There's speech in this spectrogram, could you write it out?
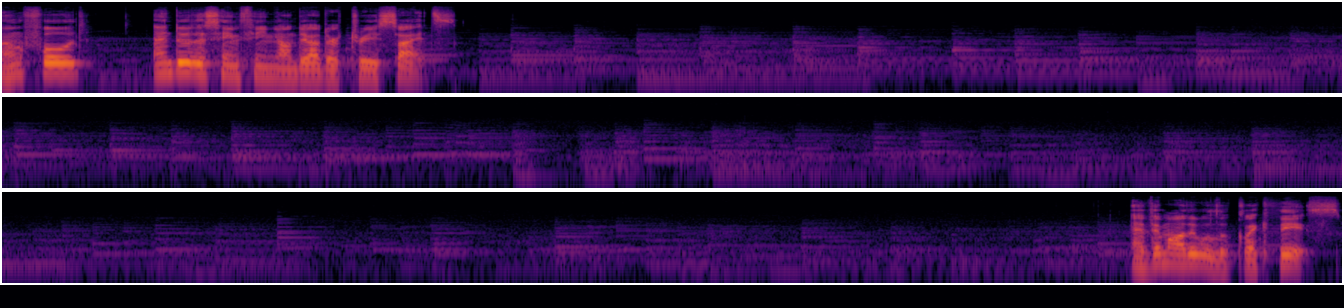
Unfold, and do the same thing on the other three sides. And the model will look like this.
